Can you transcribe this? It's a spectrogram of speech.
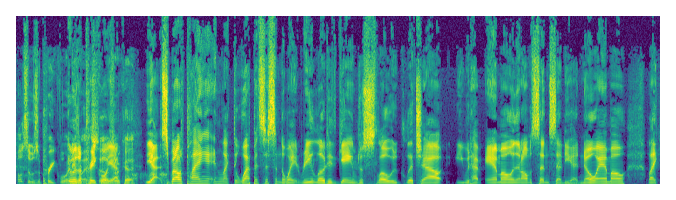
Plus, it was a prequel. It was a anyway, so prequel, it's yeah. Okay. Yeah, so, but I was playing it in like the weapon system, the way it reloaded games was slow, it would glitch out. You would have ammo, and then all of a sudden said you had no ammo. Like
